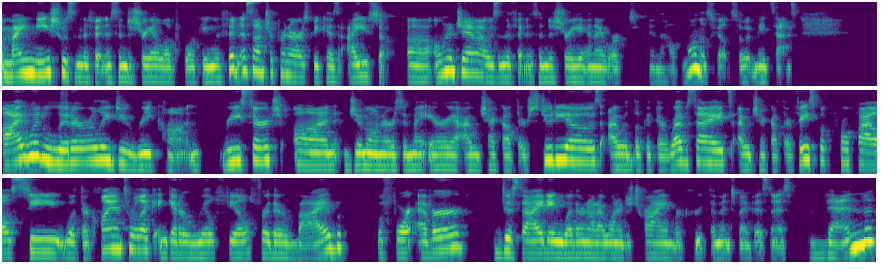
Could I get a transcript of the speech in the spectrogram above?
my niche was in the fitness industry. I loved working with fitness entrepreneurs because I used to uh, own a gym. I was in the fitness industry and I worked in the health and wellness field. So it made sense. I would literally do recon, research on gym owners in my area. I would check out their studios. I would look at their websites. I would check out their Facebook profiles, see what their clients were like, and get a real feel for their vibe before ever deciding whether or not I wanted to try and recruit them into my business. Then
